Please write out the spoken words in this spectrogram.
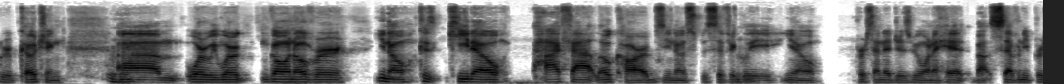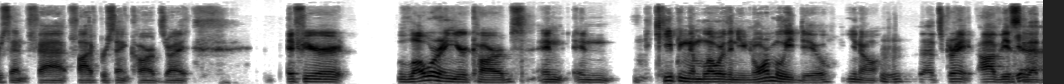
group coaching mm-hmm. um, where we were going over you know because keto high fat, low carbs, you know, specifically, mm-hmm. you know, percentages we want to hit about 70% fat, 5% carbs, right? If you're lowering your carbs and and keeping them lower than you normally do, you know, mm-hmm. that's great. Obviously, yeah. that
